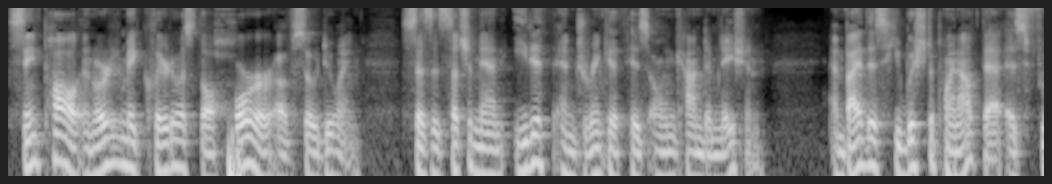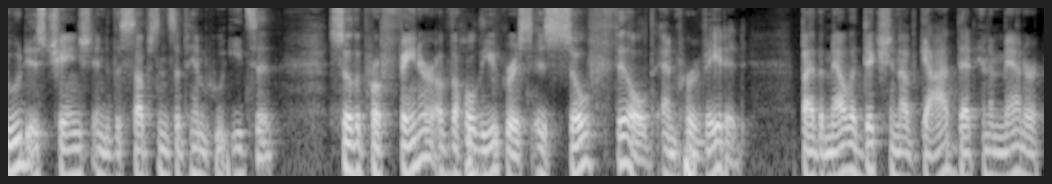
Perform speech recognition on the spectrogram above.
St. Paul, in order to make clear to us the horror of so doing, says that such a man eateth and drinketh his own condemnation. And by this he wished to point out that, as food is changed into the substance of him who eats it, so the profaner of the Holy Eucharist is so filled and pervaded by the malediction of God that in a manner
